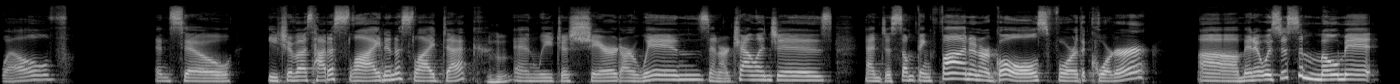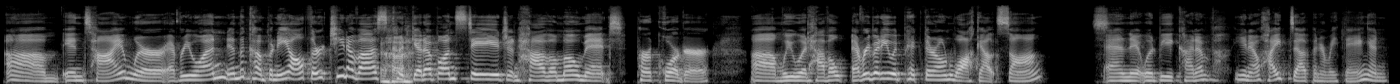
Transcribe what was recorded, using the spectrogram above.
12. And so each of us had a slide and a slide deck, and we just shared our wins and our challenges and just something fun and our goals for the quarter. Um, and it was just a moment um, in time where everyone in the company, all 13 of us, could get up on stage and have a moment per quarter. Um, we would have a, everybody would pick their own walkout song and it would be kind of, you know, hyped up and everything. And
